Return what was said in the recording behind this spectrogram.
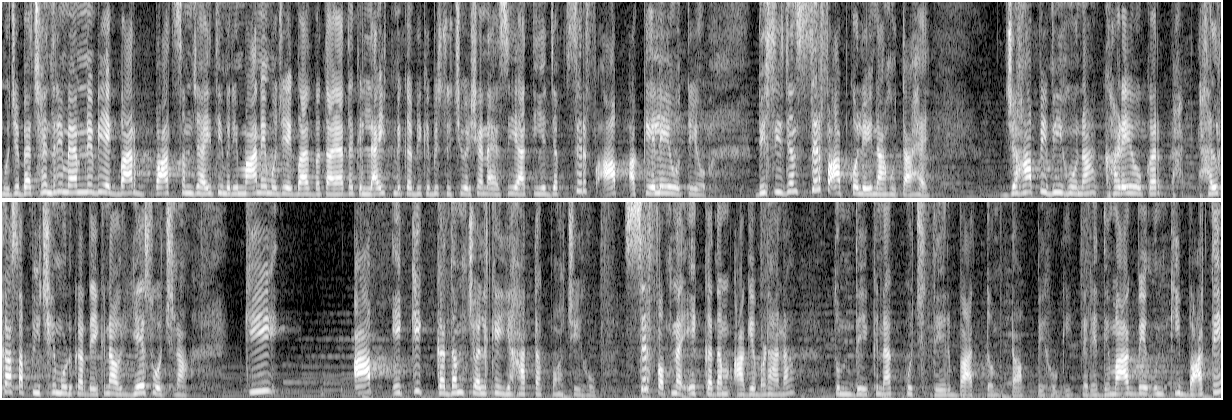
मुझे बछेंद्री मैम ने भी एक बार बात समझाई थी, मेरी माँ ने मुझे एक बार बताया था कि लाइफ में कभी कभी सिचुएशन ऐसी आती है, जब सिर्फ़ आप अकेले होते हो। डिसीज़न सिर्फ़ आपको लेना होता है। जहाँ पे भी होना, खड़े होकर, हल्का सा पीछे मुड़कर देखना और ये सोचना कि आप एक एक कदम चल के यहाँ तक पहुँचे हो। सिर्फ़ अपना एक कदम आगे बढ़ाना, तुम देखना कुछ देर बाद तुम टॉप पे होगी। मेरे दिमाग में उनकी बातें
